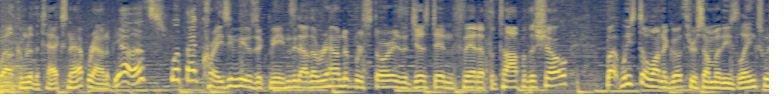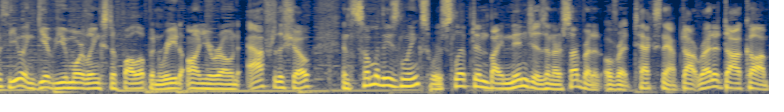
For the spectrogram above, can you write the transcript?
Welcome to the TechSnap Roundup. Yeah, that's what that crazy music means. Now, the Roundup for stories that just didn't fit at the top of the show, but we still want to go through some of these links with you and give you more links to follow up and read on your own after the show. And some of these links were slipped in by ninjas in our subreddit over at techsnap.reddit.com,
